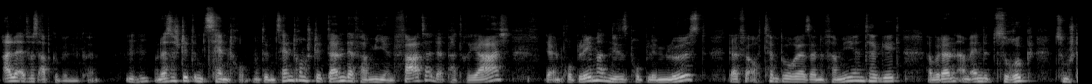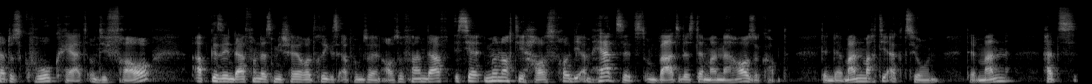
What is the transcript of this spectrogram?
alle etwas abgewinnen können. Und das steht im Zentrum. Und im Zentrum steht dann der Familienvater, der Patriarch, der ein Problem hat und dieses Problem löst, dafür auch temporär seine Familie hintergeht, aber dann am Ende zurück zum Status quo kehrt. Und die Frau, abgesehen davon, dass Michelle Rodriguez ab und zu ein Auto fahren darf, ist ja immer noch die Hausfrau, die am Herd sitzt und wartet, dass der Mann nach Hause kommt. Denn der Mann macht die Aktion. Der Mann hat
